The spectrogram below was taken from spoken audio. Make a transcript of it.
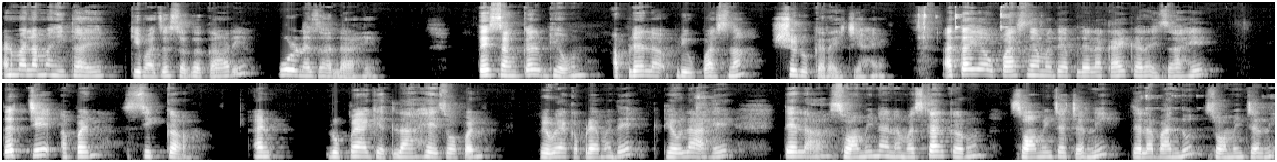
आणि मला माहीत आहे की माझं सगळं कार्य पूर्ण झालं आहे. ते संकल्प घेऊन आपल्याला आपली उपासना सुरू करायची आहे. आता या उपासनामध्ये आपल्याला काय करायचं आहे? तर जे आपण सिक्का आणि रुपया घेतला आहे जो आपण पिवळ्या कपड्यामध्ये ठेवला आहे. त्याला स्वामींना नमस्कार करून स्वामींच्या चरणी त्याला बांधून स्वामींचरणी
